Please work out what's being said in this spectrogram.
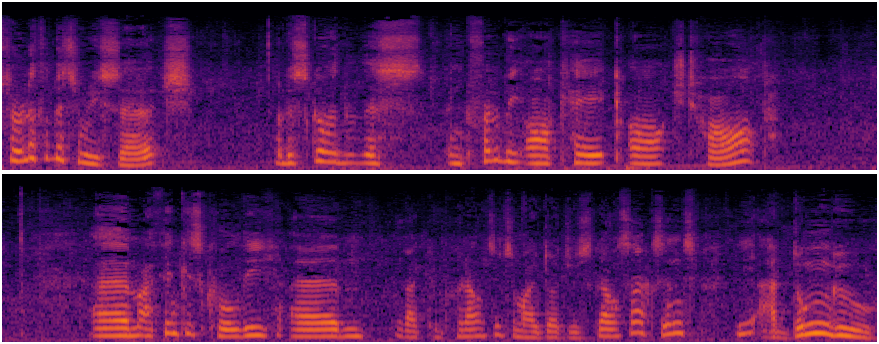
after a little bit of research, I discovered that this incredibly archaic arched harp, um, I think is called the, um, if I can pronounce it to my dodgy Scouse accent, the Adungu,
